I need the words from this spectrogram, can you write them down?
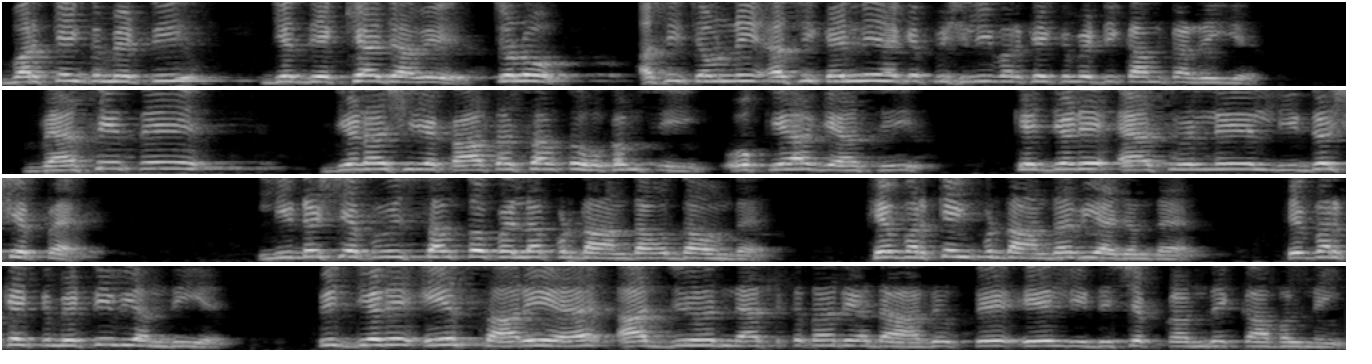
ਵਰਕਿੰਗ ਕਮੇਟੀ ਜੇ ਦੇਖਿਆ ਜਾਵੇ, ਚਲੋ, ਅਸੀਂ ਚਾਹੁੰਦੇ, ਅਸੀਂ ਕਹਿੰਦੇ ਹਾਂ ਕਿ ਪਿਛਲੀ ਵਰਕਿੰਗ ਕਮੇਟੀ ਕੰਮ ਕਰ ਰਹੀ ਹੈ। ਵੈਸੇ ਤੇ ਜਿਹੜਾ ਸ਼੍ਰੀ ਅਕਾਲ ਤਖਤ ਸਾਹਿਬ ਤੋਂ ਹੁਕਮ ਸੀ, ਉਹ ਕਿਹਾ ਗਿਆ ਸੀ ਕਿ ਜਿਹੜੇ ਇਸ ਵੇਲੇ ਲੀਡਰਸ਼ਿਪ ਹੈ ਲੀਡਰਸ਼ਿਪ ਵਿੱਚ ਸਭ ਤੋਂ ਪਹਿਲਾਂ ਪ੍ਰਧਾਨ ਦਾ ਅਹੁਦਾ ਹੁੰਦਾ ਹੈ, ਫਿਰ ਵਰਕਿੰਗ ਪ੍ਰਧਾਨ ਦਾ ਵੀ ਆ ਜਾਂਦਾ ਹੈ, ਫਿਰ ਵਰਕਿੰਗ ਕਮੇਟੀ ਵੀ ਆਂਦੀ ਹੈ। ਵੀ ਜਿਹੜੇ ਇਹ ਸਾਰੇ ਹੈ, ਅੱਜ ਨੈਤਿਕਤਾ ਦੇ ਆਧਾਰ ਦੇ ਉੱਤੇ ਇਹ ਲੀਡਰਸ਼ਿਪ ਕਰਨ ਦੇ ਕਾਬਿਲ ਨਹੀਂ।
